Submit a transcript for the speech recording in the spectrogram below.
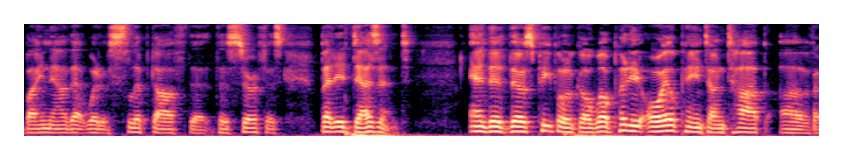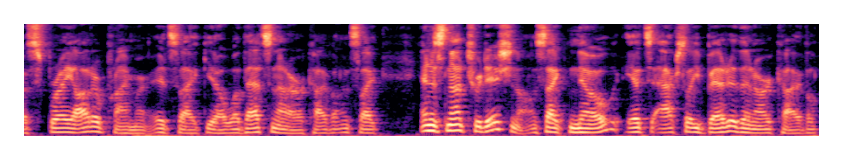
by now that would have slipped off the, the surface, but it doesn't. And the, those people who go, well, putting oil paint on top of a spray auto primer, it's like, you know, well, that's not archival. It's like, and it's not traditional. It's like, no, it's actually better than archival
